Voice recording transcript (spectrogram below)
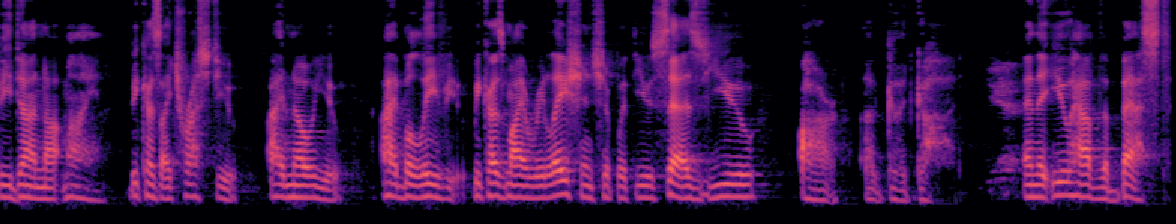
be done, not mine, because I trust you. I know you. I believe you, because my relationship with you says you are a good God and that you have the best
